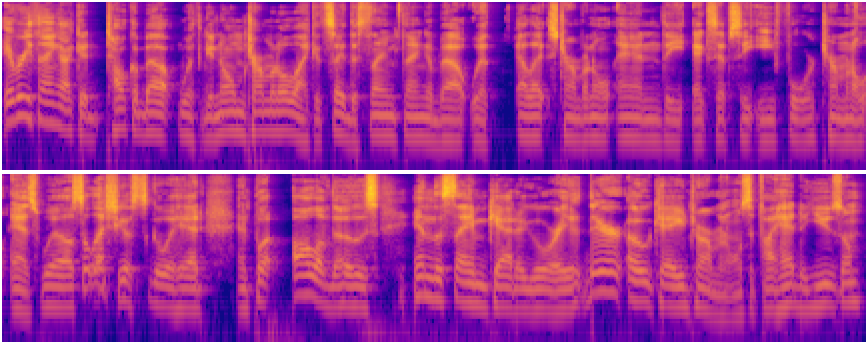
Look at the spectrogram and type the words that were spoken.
everything i could talk about with gnome terminal i could say the same thing about with lx terminal and the xfce4 terminal as well so let's just go ahead and put all of those in the same category they're okay terminals if i had to use them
